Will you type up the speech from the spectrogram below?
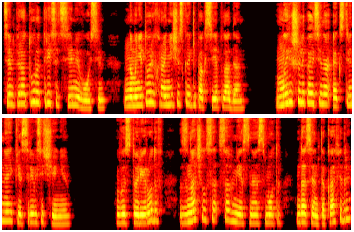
Температура 37,8. На мониторе хроническая гипоксия плода мы решили пойти на экстренное кесарево сечение. В истории родов значился совместный осмотр доцента кафедры,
